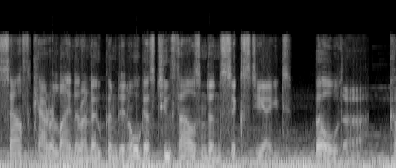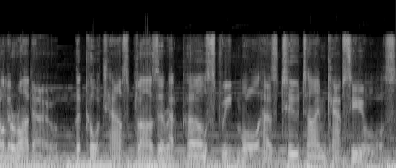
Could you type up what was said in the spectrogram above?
South Carolina and opened in August 2068. Boulder, Colorado, the Courthouse Plaza at Pearl Street Mall has two time capsules,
